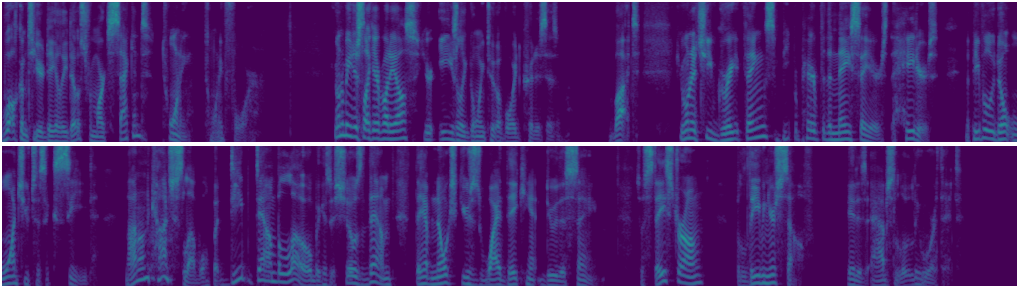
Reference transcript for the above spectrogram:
Welcome to your daily dose for March 2nd, 2024. If you want to be just like everybody else, you're easily going to avoid criticism. But if you want to achieve great things, be prepared for the naysayers, the haters, the people who don't want you to succeed, not on a conscious level, but deep down below, because it shows them they have no excuses why they can't do the same. So stay strong, believe in yourself. It is absolutely worth it.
